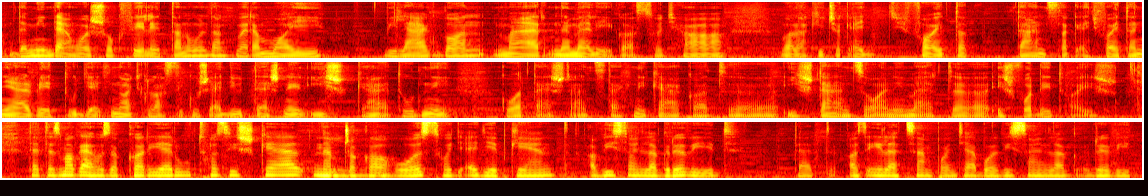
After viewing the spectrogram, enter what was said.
de mindenhol sokfélét tanulnak, mert a mai világban már nem elég az, hogyha valaki csak egyfajta táncnak egyfajta nyelvét tudja egy nagy klasszikus együttesnél is kell tudni kortárs tánc technikákat is táncolni, mert és fordítva is. Tehát ez magához a karrierúthoz is kell, nem csak ahhoz, hogy egyébként a viszonylag rövid, tehát az élet szempontjából viszonylag rövid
